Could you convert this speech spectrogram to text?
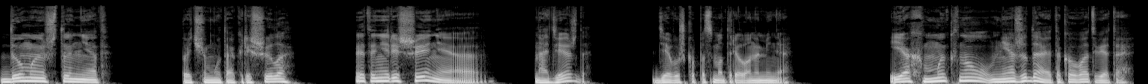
«Думаю, что нет». «Почему так решила?» «Это не решение, а надежда». Девушка посмотрела на меня. Я хмыкнул, не ожидая такого ответа.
